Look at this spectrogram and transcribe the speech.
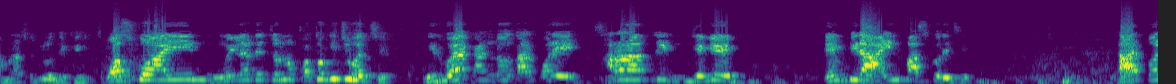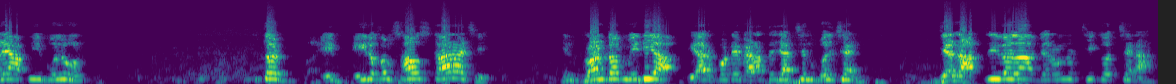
আমরা সেগুলো দেখে নিচ্ছি। পস্কো আইন মহিলাদের জন্য কত কিছু হচ্ছে নির্ভয়া কাণ্ড তারপরে সারা রাত্রি জেগে এমপিরা আইন পাস করেছে। তারপরে আপনি বলুন, তো এই- এইরকম সাহস কার আছে? ইন ফ্রন্ট অফ মিডিয়া এয়ারপোর্টে বেড়াতে যাচ্ছেন, বলছেন যে রাত্রিবেলা বেরোনো ঠিক হচ্ছে না।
